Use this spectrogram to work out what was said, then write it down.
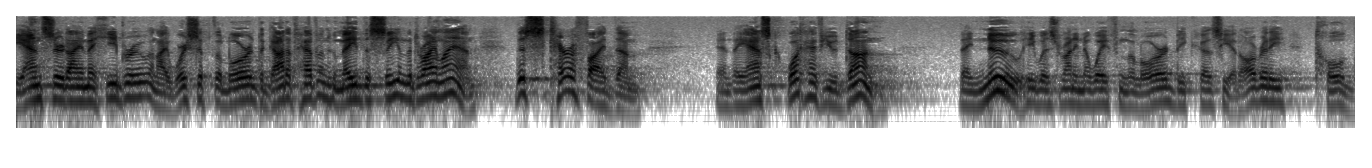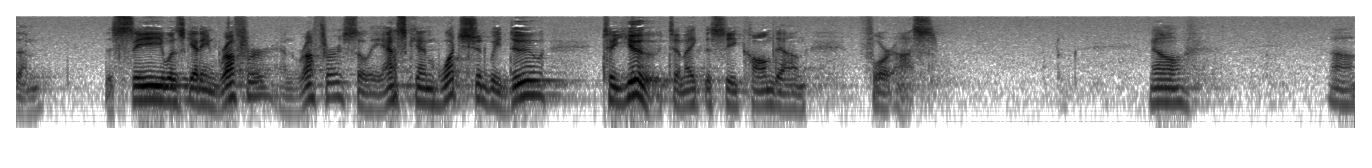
He answered, I am a Hebrew, and I worship the Lord, the God of heaven, who made the sea and the dry land. This terrified them. And they asked, What have you done? They knew he was running away from the Lord because he had already told them. The sea was getting rougher and rougher, so they asked him, What should we do to you to make the sea calm down for us? Now, uh,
